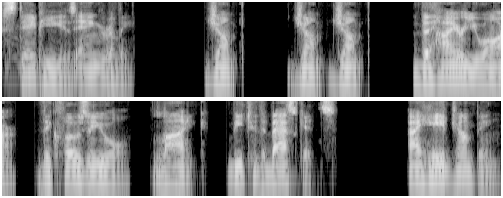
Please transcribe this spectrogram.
Stapy is angrily. Jump. Jump jump. The higher you are, the closer you'll, like, be to the baskets. I hate jumping.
